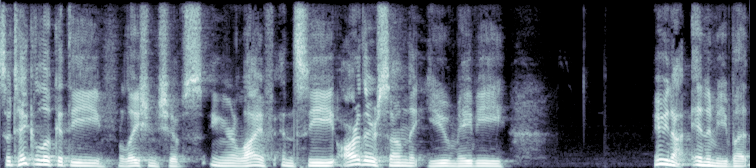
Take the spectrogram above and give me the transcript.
So take a look at the relationships in your life and see are there some that you maybe maybe not enemy but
